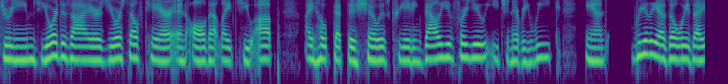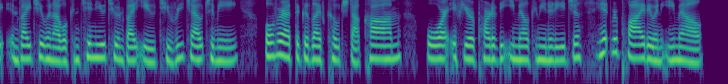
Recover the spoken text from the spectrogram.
dreams, your desires, your self care, and all that lights you up. I hope that this show is creating value for you each and every week. And really, as always, I invite you and I will continue to invite you to reach out to me over at thegoodlifecoach.com or if you're a part of the email community, just hit reply to an email.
